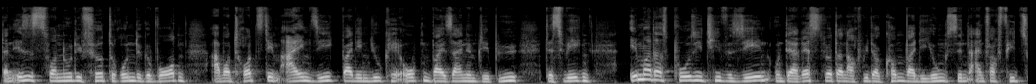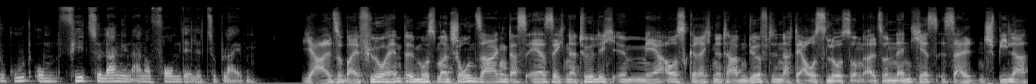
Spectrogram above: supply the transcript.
Dann ist es zwar nur die vierte Runde geworden, aber trotzdem ein Sieg bei den UK Open bei seinem Debüt. Deswegen immer das Positive sehen und der Rest wird dann auch wieder kommen, weil die Jungs sind einfach viel zu gut, um viel zu lange in einer Formdelle zu bleiben. Ja, also bei Flo Hempel muss man schon sagen, dass er sich natürlich äh, mehr ausgerechnet haben dürfte nach der Auslosung. Also Nenches ist halt ein Spieler,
